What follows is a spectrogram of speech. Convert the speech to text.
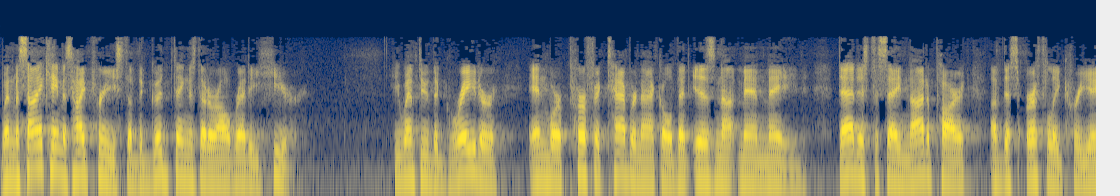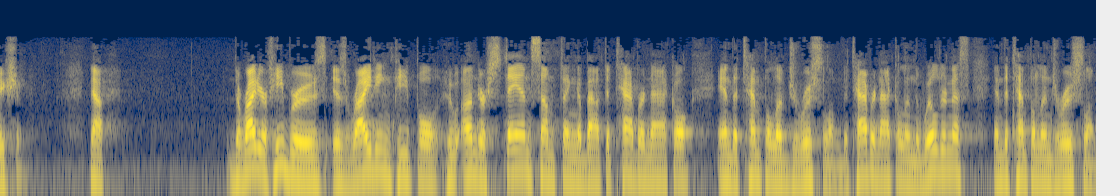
When Messiah came as high priest of the good things that are already here, he went through the greater and more perfect tabernacle that is not man made. That is to say, not a part of this earthly creation. Now, the writer of Hebrews is writing people who understand something about the tabernacle and the temple of Jerusalem, the tabernacle in the wilderness and the temple in Jerusalem.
